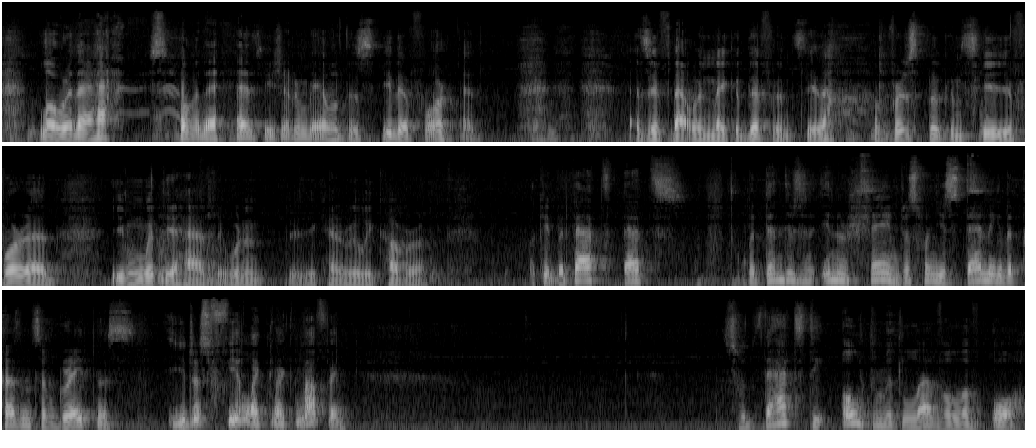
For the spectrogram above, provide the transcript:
lower their hats over their heads. he shouldn't be able to see their forehead. As if that would make a difference, you know. A person who can see your forehead, even with your hat, it wouldn't. You can't really cover it. Okay, but that's that's. But then there's an inner shame. Just when you're standing in the presence of greatness, you just feel like like nothing. So that's the ultimate level of awe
